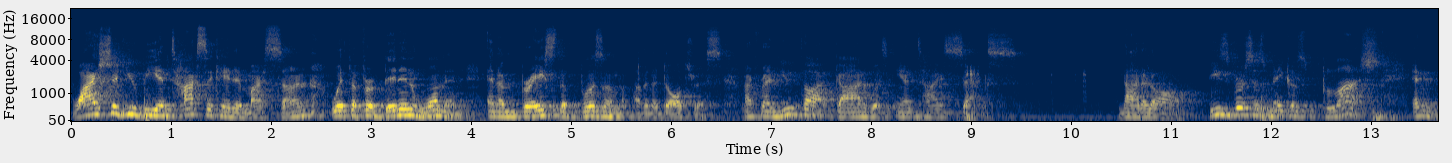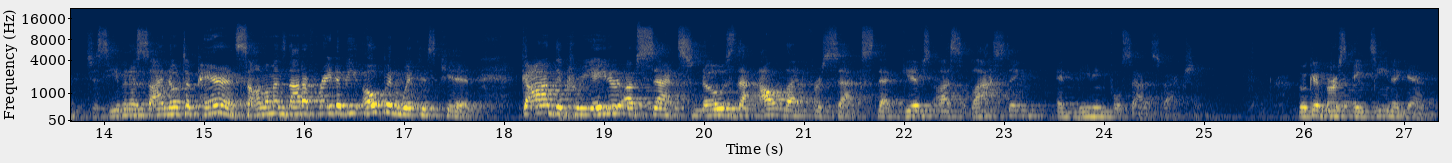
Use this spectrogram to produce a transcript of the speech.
Why should you be intoxicated, my son, with a forbidden woman and embrace the bosom of an adulteress? My friend, you thought God was anti sex. Not at all. These verses make us blush. And just even a side note to parents Solomon's not afraid to be open with his kid. God, the creator of sex, knows the outlet for sex that gives us lasting and meaningful satisfaction. Look at verse 18 again.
